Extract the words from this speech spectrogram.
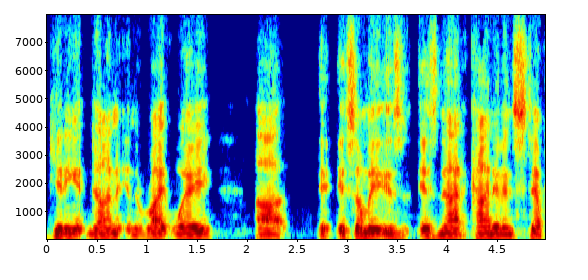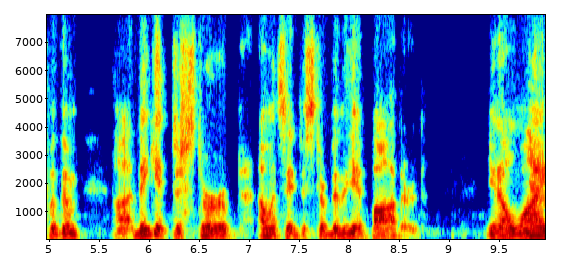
getting it done in the right way. Uh, if somebody is is not kind of in step with them, uh, they get disturbed. I wouldn't say disturbed, but they get bothered. You know, why yeah.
